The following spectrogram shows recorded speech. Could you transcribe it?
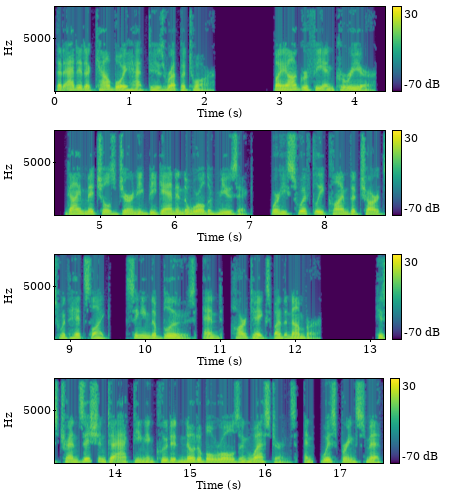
that added a cowboy hat to his repertoire. Biography and career. Guy Mitchell's journey began in the world of music, where he swiftly climbed the charts with hits like Singing the Blues and Heartaches by the Number. His transition to acting included notable roles in westerns, and, Whispering Smith,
